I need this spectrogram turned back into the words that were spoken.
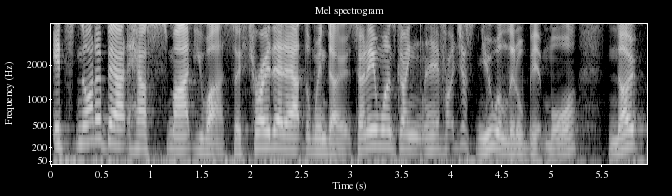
it's not about how smart you are. So throw that out the window. So anyone's going, eh, if I just knew a little bit more. Nope.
